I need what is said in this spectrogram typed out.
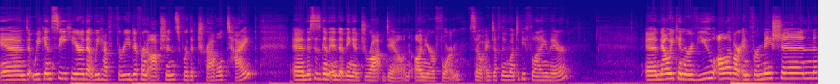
And we can see here that we have three different options for the travel type. And this is going to end up being a drop down on your form. So I definitely want to be flying there. And now we can review all of our information.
